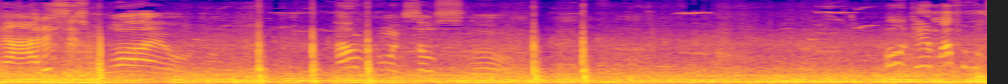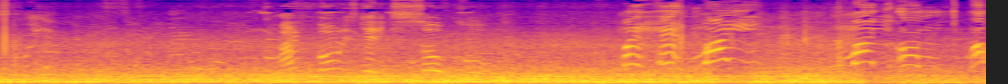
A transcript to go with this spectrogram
Nah, this is wild. How are we going so slow? Oh damn, my phone's clear. My phone is getting so cold. My head, my, my um, my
